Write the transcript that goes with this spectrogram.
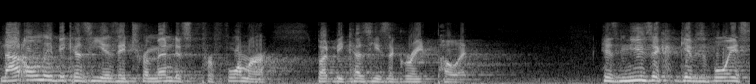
not only because he is a tremendous performer, but because he's a great poet. His music gives voice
